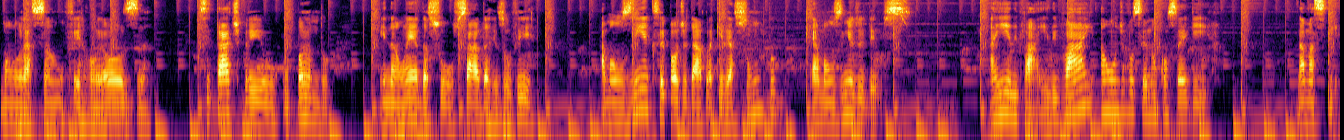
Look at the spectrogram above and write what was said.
uma oração fervorosa. Se está te preocupando, e não é da sua alçada resolver, a mãozinha que você pode dar para aquele assunto é a mãozinha de Deus. Aí ele vai, ele vai aonde você não consegue ir. Namastê.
